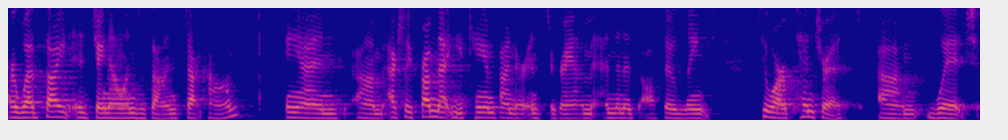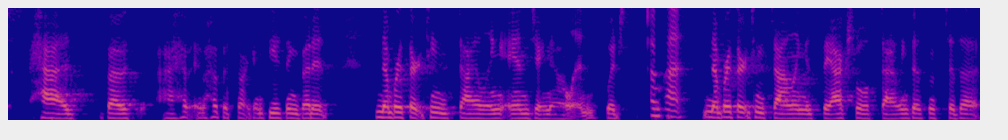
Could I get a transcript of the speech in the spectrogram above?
our website is janeallendesigns.com. And um, actually, from that, you can find our Instagram. And then it's also linked to our Pinterest, um, which has both, I, ho- I hope it's not confusing, but it's number 13 styling and Jane Allen, which okay. number 13 styling is the actual styling business to the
